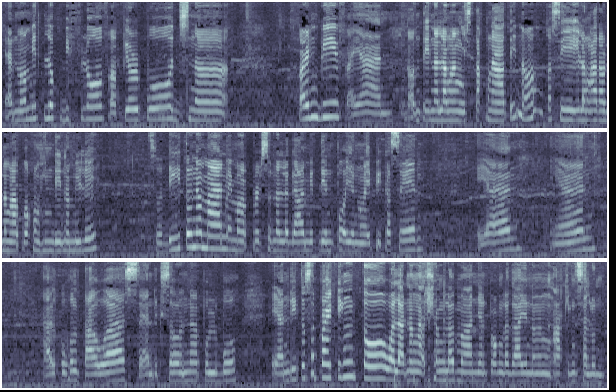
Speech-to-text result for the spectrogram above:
Yan, mga meatloaf, beef loaf, uh, pure foods na corn beef. Ayan, kaunti na lang ang stock natin, no? Kasi ilang araw na nga po akong hindi namili. So, dito naman, may mga personal na gamit din po. Ayan, mga epicacent. Ayan, ayan. Alcohol, tawas, ayan, Rexona, pulbo. Ayan, dito sa parting to, wala na nga siyang laman. Yan po ang lagayan ng aking salon.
